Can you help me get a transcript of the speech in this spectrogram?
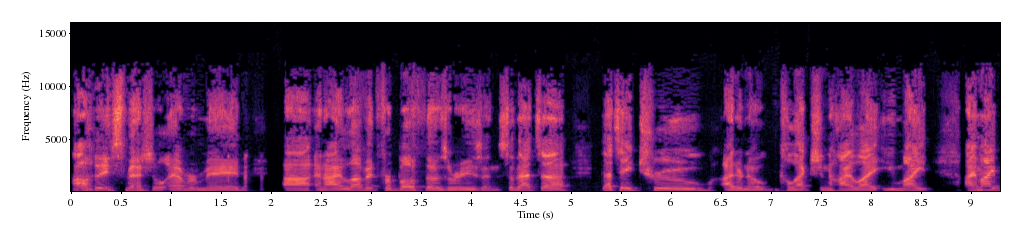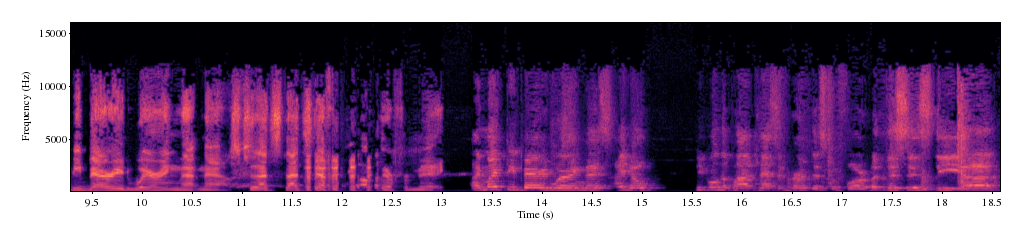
holiday special ever made, uh, and I love it for both those reasons. So that's a that's a true I don't know collection highlight. You might I might be buried wearing that mask. So that's that's definitely up there for me. I might be buried wearing this. I know people in the podcast have heard this before, but this is the uh,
